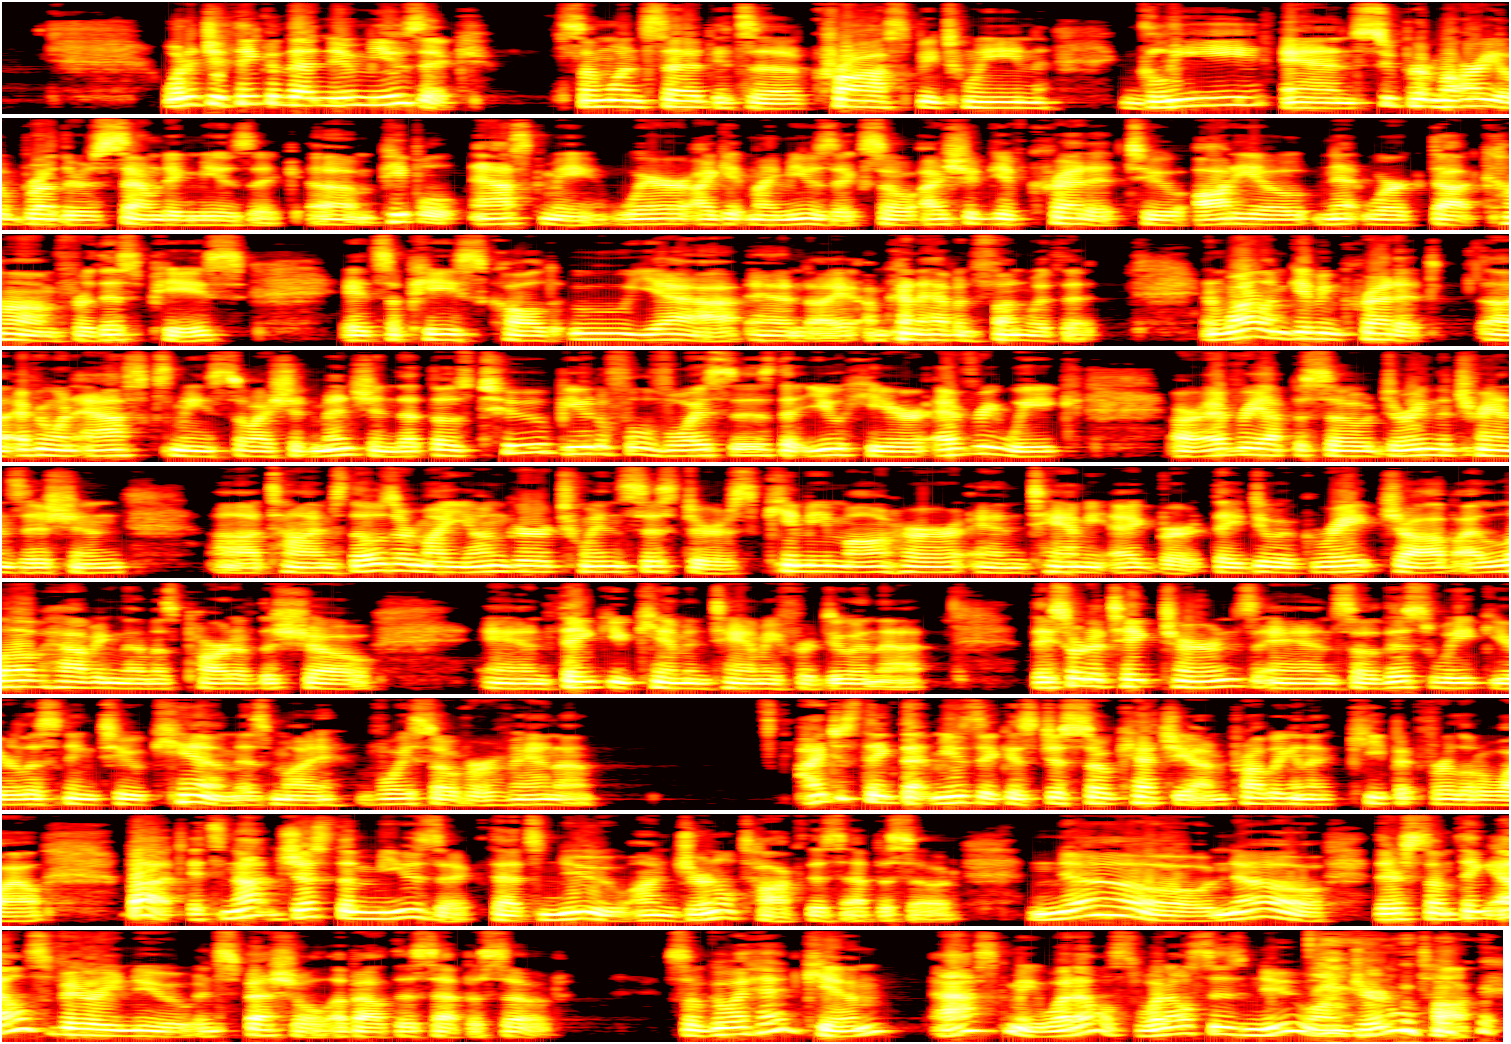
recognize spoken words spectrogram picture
What did you think of that new music? Someone said it's a cross between Glee and Super Mario Brothers sounding music. Um, people ask me where I get my music, so I should give credit to AudioNetwork.com for this piece. It's a piece called Ooh Yeah, and I, am kind of having fun with it. And while I'm giving credit, uh, everyone asks me, so I should mention that those two beautiful voices that you hear every week or every episode during the transition uh, times, those are my younger twin sisters, Kimmy Maher and Tammy Egbert. They do a great job. I love having them as part of the show. And thank you, Kim and Tammy, for doing that they sort of take turns, and so this week you're listening to Kim as my voiceover Vanna. I just think that music is just so catchy. I'm probably going to keep it for a little while. But it's not just the music that's new on Journal Talk this episode. No, no. There's something else very new and special about this episode. So go ahead, Kim. Ask me what else? What else is new on Journal Talk?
